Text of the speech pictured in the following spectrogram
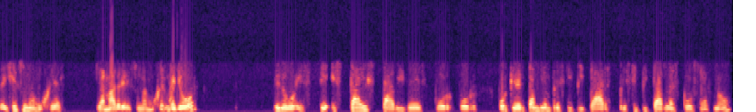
la hija es una mujer, la madre es una mujer mayor, pero este está esta avidez por por por querer también precipitar precipitar las cosas, ¿no?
